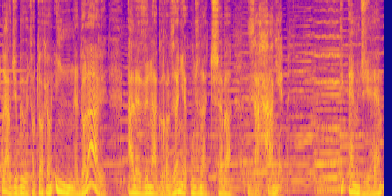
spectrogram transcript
Wprawdzie były to trochę inne dolary, ale wynagrodzenie uznać trzeba za haniebne. I MGM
